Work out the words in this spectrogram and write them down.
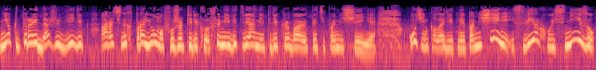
Некоторые даже в виде арочных проемов уже перекл... своими ветвями перекрывают эти помещения. Очень колоритные помещения и сверху, и снизу.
